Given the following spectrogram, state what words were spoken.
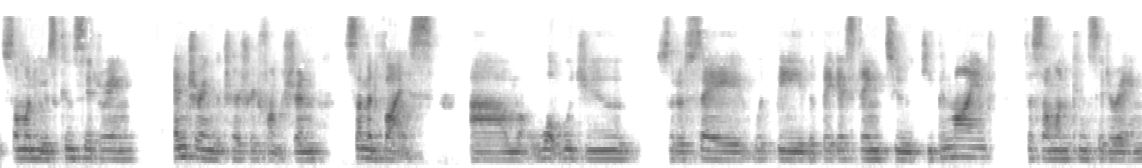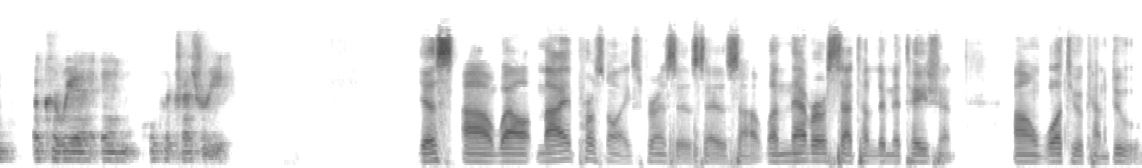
someone who is considering entering the treasury function some advice. Um, what would you sort of say would be the biggest thing to keep in mind for someone considering a career in corporate treasury? Yes, uh, well, my personal experiences is uh, will never set a limitation on what you can do,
